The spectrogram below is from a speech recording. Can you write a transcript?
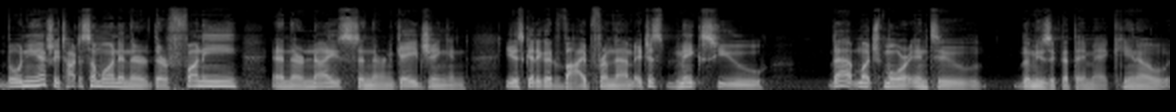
but when you actually talk to someone and they're they're funny and they're nice and they're engaging and you just get a good vibe from them, it just makes you that much more into the music that they make. You know,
